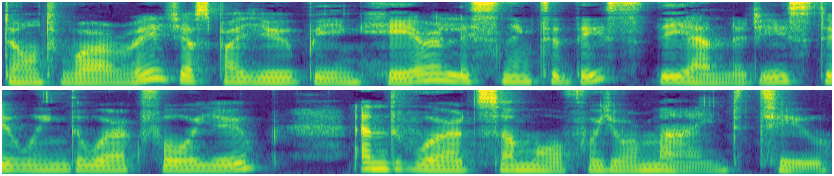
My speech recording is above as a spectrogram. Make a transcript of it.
don't worry, just by you being here listening to this, the energy is doing the work for you, and the words are more for your mind to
